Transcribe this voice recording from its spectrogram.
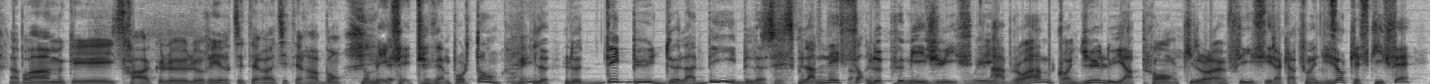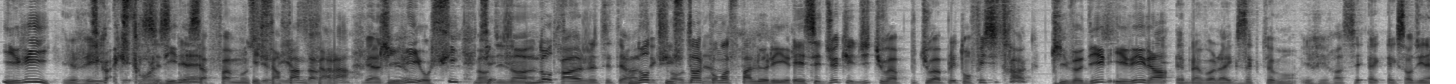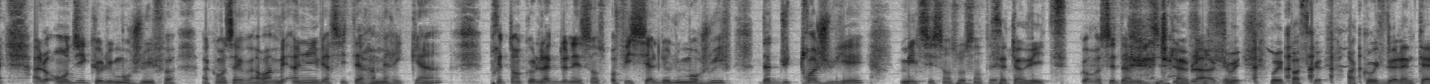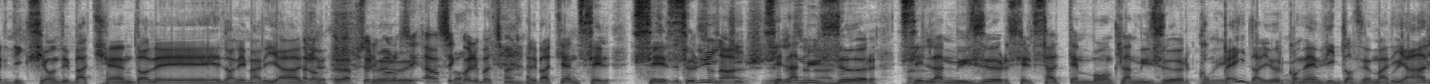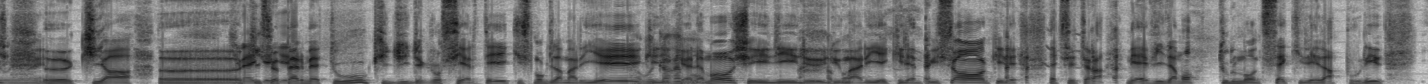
Abraham, qui est Israël, le, le rire, etc., etc. Bon, Non, mais c'est très important. Oui. Le, le début de la Bible, la naissance, le premier juif, Oui. Abraham, quand Dieu lui apprend qu'il aura un fils, il a 90 ans, qu'est-ce qu'il fait? Il rit. Il rit, C'est extraordinaire. et sa femme aussi Et sa rit, femme, Sarah, qui rit aussi. mais en disant à notre âge, etc. Notre histoire commence par le rire, Et c'est Dieu qui dit tu vas, tu vas appeler ton fils Israël. qui veut dire il rira. Eh bien voilà, exactement, il rira, c'est extraordinaire. Alors on dit que l'humour juif a commencé avec Abraham, mais un universitaire américain prétend que l'acte de naissance officiel de l'humour juif date du 3 juillet 1661. C'est un vite. C'est un, c'est une blague. Oui, oui, parce que à cause de l'interdiction des baptêmes dans les, dans les mariages. Alors euh, absolument. Oui, alors oui. c'est- alors, c'est Bon. quoi les Ah, Les baptêmes, c'est celui qui, c'est l'amuseur, c'est l'amuseur, c'est le saltimbanque, l'amuseur qu'on Oui, paye d'ailleurs, qu'on invite dans un mariage, euh, qui a, euh, Qui se permet tout, qui dit des grossièretés, qui se moque de la mariée, Ah qui dit qu'elle est moche, il dit du, Ah du bon. marié qu'il est impuissant, qu'il est, etc. Mais évidemment, tout le monde sait qu'il est là pour rire.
